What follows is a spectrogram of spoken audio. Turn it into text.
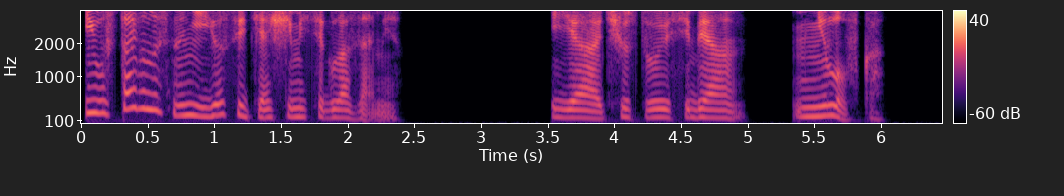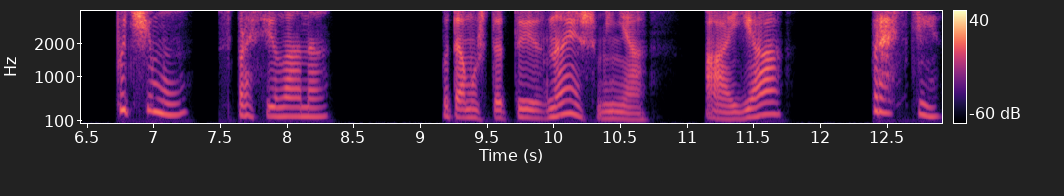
и уставилась на нее светящимися глазами. «Я чувствую себя неловко». «Почему?» — спросила она. «Потому что ты знаешь меня, а я...» «Прости,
